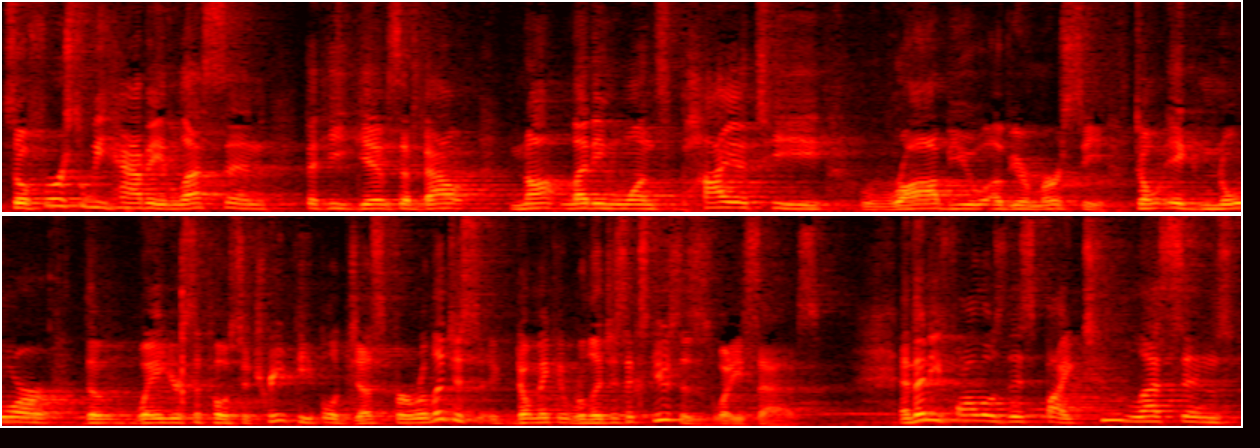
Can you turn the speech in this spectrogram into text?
So, first, we have a lesson that he gives about not letting one's piety rob you of your mercy. Don't ignore the way you're supposed to treat people just for religious, don't make it religious excuses, is what he says. And then he follows this by two lessons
